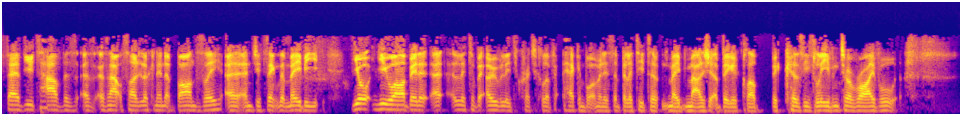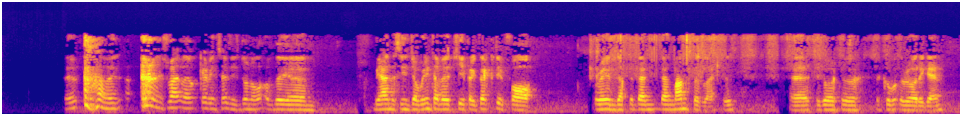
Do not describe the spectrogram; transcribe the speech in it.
fair view to have as, as, as, an outsider looking in at Barnsley? Uh, and do you think that maybe you're, you are a bit a, a, little bit overly critical of Heckingbottom and his ability to maybe manage at a bigger club because he's leaving to a rival? I mean, it's right like Kevin says. He's done a lot of the um, behind the scenes job. We need to have a chief executive for Rangers after Ben, ben Mansfield left us uh, to go to the club up the road again.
